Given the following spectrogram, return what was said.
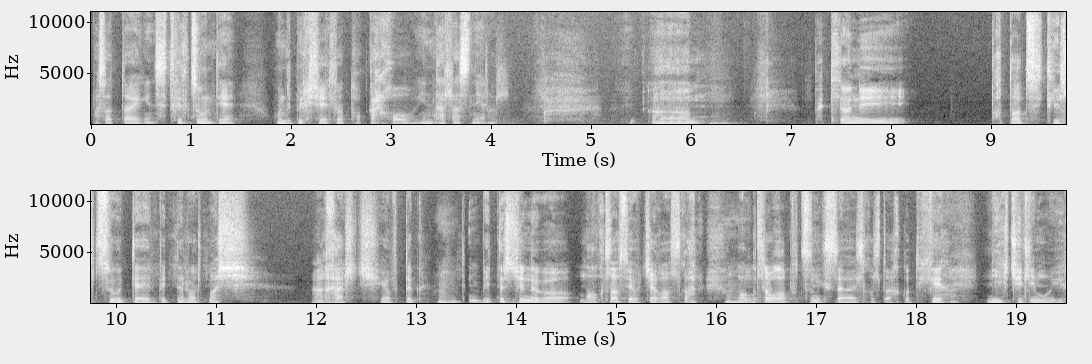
бас одоо яг сэтгэл зүйн те хүнд бэрхшээлүүд гарах уу энэ талаас нь ярил. Аа батальоны дотоод сэтгэл зүйдээр бид нар бол маш анхаарч явдаг. Бид нар чинь нөгөө Монголоос явж байгаа болохоор Монгол руугаа буцна гэсэн ойлголт байхгүй. Тэгэхээр нэг жил юм уу 9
